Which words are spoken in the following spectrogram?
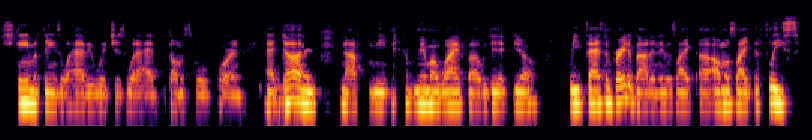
scheme of things, what have you, which is what I had gone to school for and had mm-hmm. done. And you know, I, me, me and my wife, uh, we did, you know, we fast and prayed about it. And it was like uh, almost like the fleece.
